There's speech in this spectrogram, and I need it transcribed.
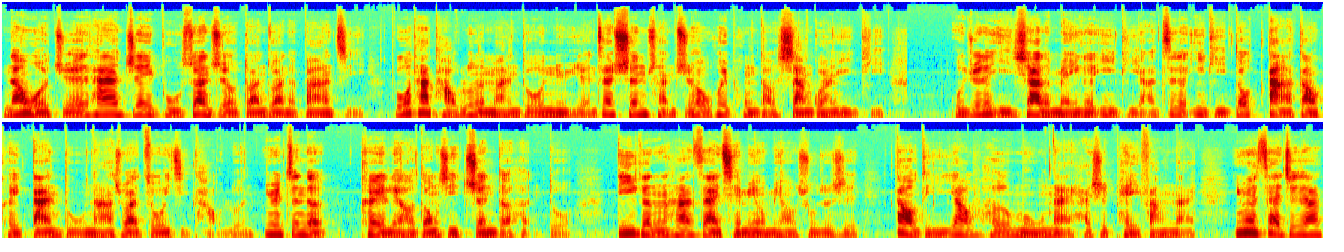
然后我觉得他在这一部虽然只有短短的八集，不过他讨论了蛮多女人在生产之后会碰到相关议题。我觉得以下的每一个议题啊，这个议题都大到可以单独拿出来做一起讨论，因为真的可以聊的东西真的很多。第一个呢，他在前面有描述，就是到底要喝母奶还是配方奶？因为在这家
